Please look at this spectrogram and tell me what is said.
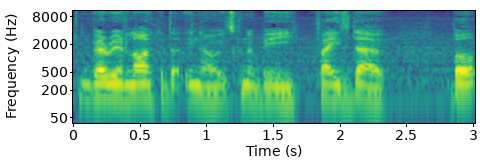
very unlikely that you know it's going to be phased out. But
